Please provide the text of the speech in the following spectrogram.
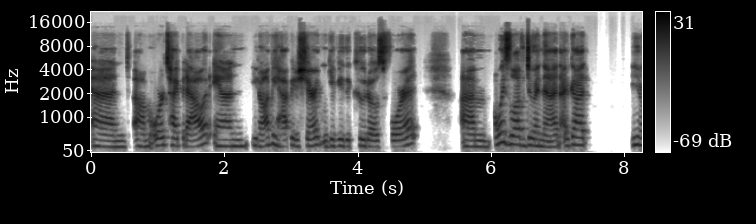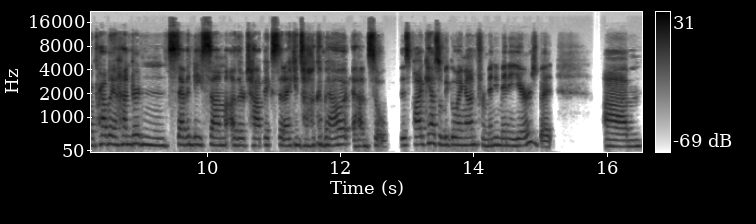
and um, or type it out, and you know, I'd be happy to share it and give you the kudos for it. Um, always love doing that. I've got you know probably 170 some other topics that I can talk about. Um, so this podcast will be going on for many many years, but um,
